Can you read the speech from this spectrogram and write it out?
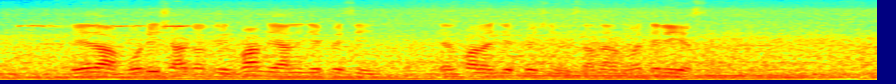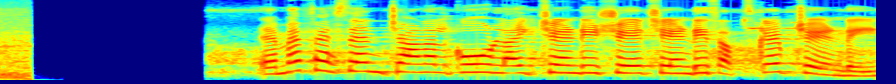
లేదా పోలీస్ శాఖకు ఇన్ఫామ్ చేయాలని చెప్పేసి తెలపాలని చెప్పేసి ఈ సందర్భంగా తెలియజేస్తాం. ఎంఎఫ్ఎస్ఎన్ ఛానల్కు లైక్ చేయండి షేర్ చేయండి సబ్స్క్రైబ్ చేయండి.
